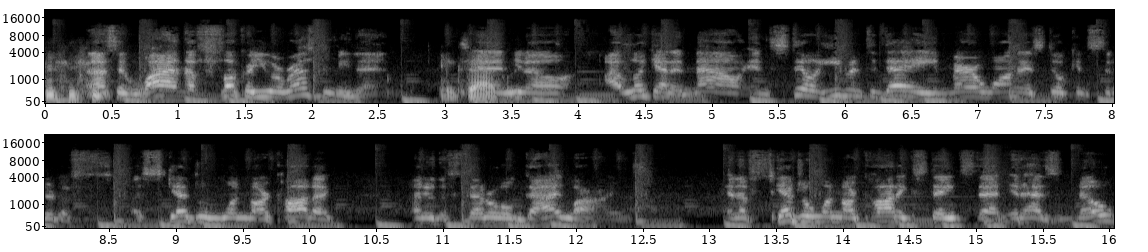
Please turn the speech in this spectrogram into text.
And I said, Why in the fuck are you arresting me then? Exactly. And, you know, I look at it now, and still, even today, marijuana is still considered a, a Schedule One narcotic under the federal guidelines. And a Schedule One narcotic states that it has no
